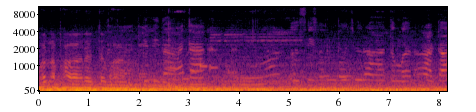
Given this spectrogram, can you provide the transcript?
बोल ना भारत भारत. गुजरात मराठा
